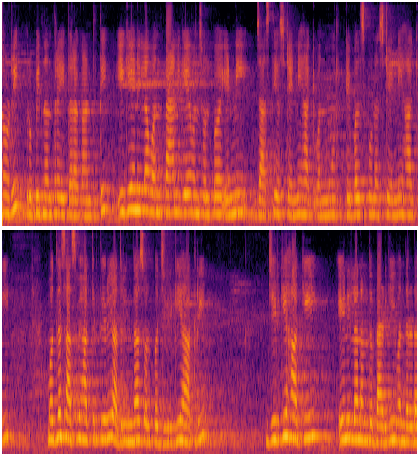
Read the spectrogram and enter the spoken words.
ನೋಡಿರಿ, ರುಬ್ಬಿದ ನಂತರ ಈ ಥರ ಕಾಣ್ತೈತಿ. ಈಗೇನಿಲ್ಲ, ಒಂದು ಪ್ಯಾನ್ಗೆ ಒಂದು ಸ್ವಲ್ಪ ಎಣ್ಣೆ, ಜಾಸ್ತಿ ಅಷ್ಟು ಎಣ್ಣೆ ಹಾಕಿ, ಒಂದು ಮೂರು ಟೇಬಲ್ ಸ್ಪೂನ್ ಅಷ್ಟು ಎಣ್ಣೆ ಹಾಕಿ ಮೊದಲೇ ಸಾಸಿವೆ ಹಾಕಿರ್ತೀವಿ ರೀ ಅದರಿಂದ ಸ್ವಲ್ಪ ಜೀರಿಗೆ ಹಾಕ್ರಿ. ಜೀರಿಗೆ ಹಾಕಿ ಏನಿಲ್ಲ ನಮ್ಮದು ಬ್ಯಾಡ್ಗಿ ಒಂದೆರಡು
